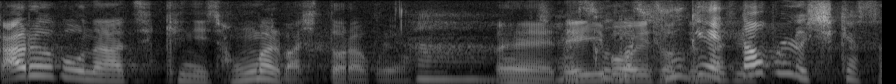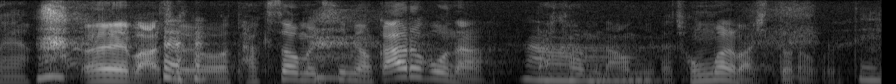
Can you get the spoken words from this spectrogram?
까르보나 치킨이 정말 맛있더라고요. 아, 네, 네이버에서 두개 더블로 시켰어요. 네 맞아요. 닭섬을 치면 까르보나 딱 아. 하면 나옵니다. 정말 맛있더라고요. 네,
